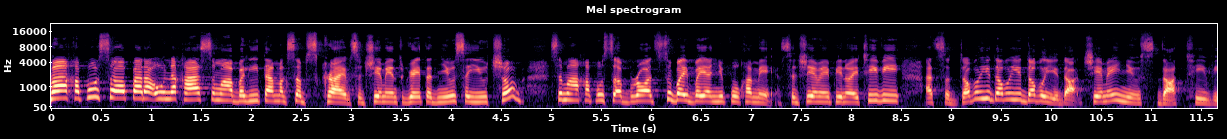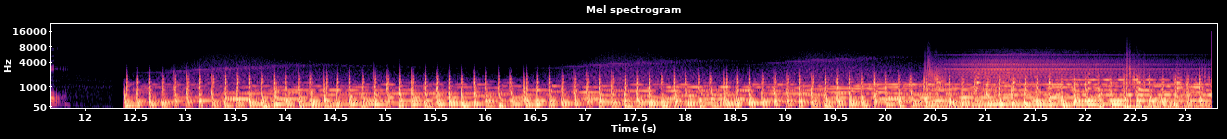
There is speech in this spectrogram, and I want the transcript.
Mga kapuso, para una ka sa mga balita, mag-subscribe sa GMA Integrated News sa YouTube. Sa mga kapuso abroad, subaybayan niyo po kami sa GMA Pinoy TV at sa www.gmanews.tv.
